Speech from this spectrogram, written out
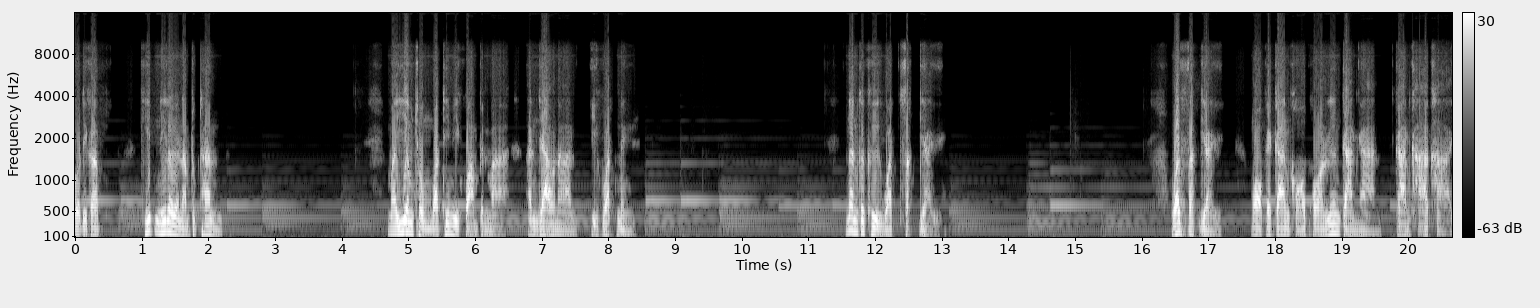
วัสดีครับ คลิปนี้เราจะนำทุกท่าน มาเยี่ยมชมวัดที่มีความเป็นมา อันยาวนานอีกวัดหนึ่ง นั่นก็คือวัดสักใหญ่ วัดสักใหญ่เหมาะแก่การขอพรเรื่องการงาน การค้าขาย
